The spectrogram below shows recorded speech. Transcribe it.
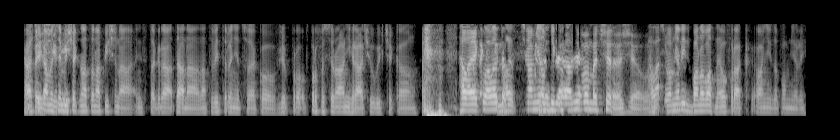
Chápeš, Já čekám, jestli Mišek na to napíše na Instagram, ta, na, na Twitter něco, jako, že pro, od profesionálních hráčů bych čekal. Hele, jako, ale, to, třeba měl ty... hlavně o mečere, že jo? Ale třeba měli jít banovat Neofrak a oni zapomněli.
